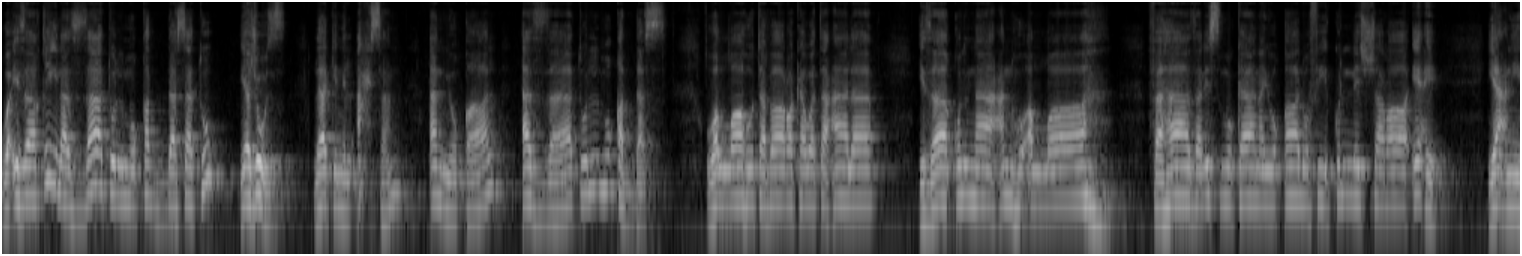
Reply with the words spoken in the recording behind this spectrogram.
وإذا قيل الذات المقدسة يجوز لكن الأحسن أن يقال الذات المقدس. والله تبارك وتعالى إذا قلنا عنه الله فهذا الاسم كان يقال في كل الشرائع. يعني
